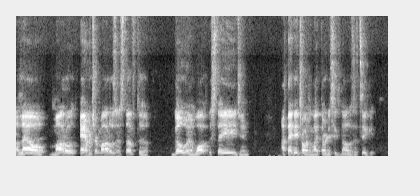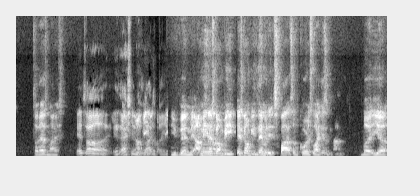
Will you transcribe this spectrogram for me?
allow model amateur models and stuff to go and walk the stage, and I think they're charging like thirty six dollars a ticket, so that's nice. It's uh, it's actually a lot of things. You feel me? I mean, it's gonna be it's gonna be limited spots, of course, like it's, but yeah,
